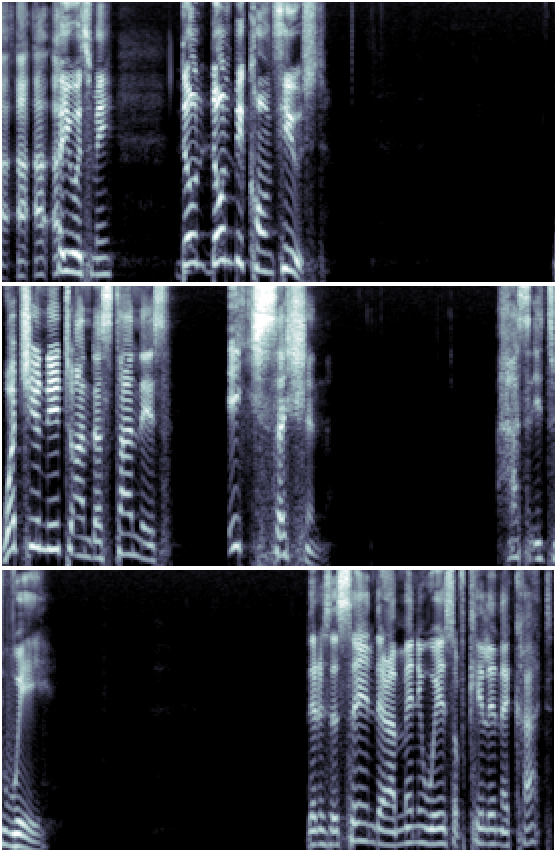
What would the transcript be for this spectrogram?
Are, are, you with me? Don't, don't be confused. What you need to understand is each session has its way. There is a saying there are many ways of killing a cat,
